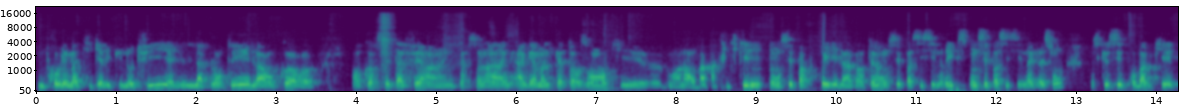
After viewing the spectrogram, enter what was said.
une problématique avec une autre fille. Elle l'a planté. Là encore encore cette affaire une personne, un, gamin de 14 ans qui est, euh, bon, alors on va pas critiquer, mais on ne sait pas pourquoi il est là à 20 heures, on ne sait pas si c'est une rixe, on ne sait pas si c'est une agression, parce que c'est probable qu'il y ait,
